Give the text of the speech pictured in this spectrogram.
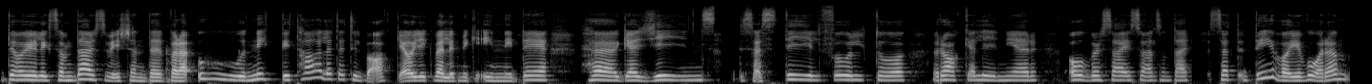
Det var ju liksom där som vi kände bara, oh, 90-talet är tillbaka och gick väldigt mycket in i det. Höga jeans, så stilfullt och raka linjer, oversize och allt sånt där. Så att det var ju våran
